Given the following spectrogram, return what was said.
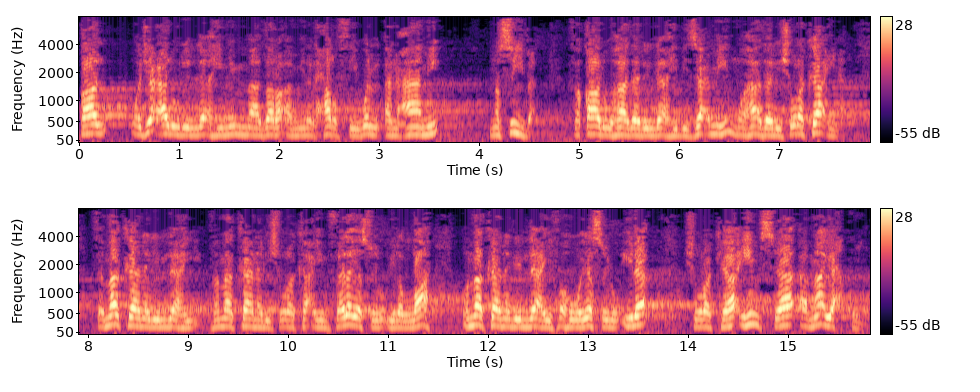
قال وجعلوا لله مما ذرأ من الحرث والأنعام نصيبا فقالوا هذا لله بزعمهم وهذا لشركائنا فما كان لله فما كان لشركائهم فلا يصل إلى الله وما كان لله فهو يصل إلى شركائهم ساء ما يحكمون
